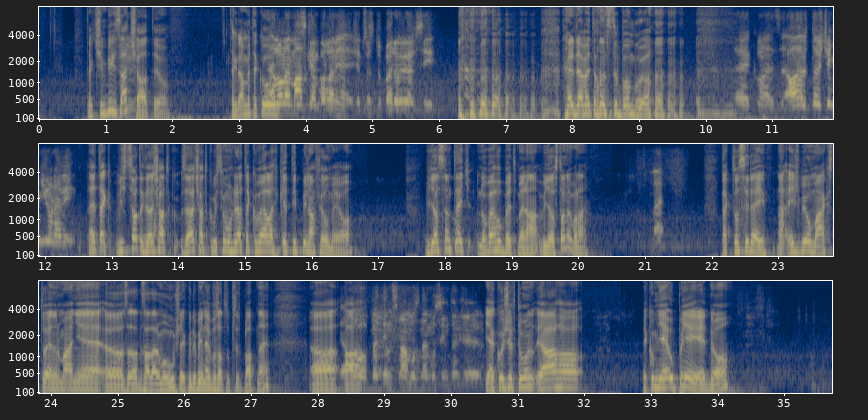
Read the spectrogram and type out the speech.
Tak čím bych začal, tyjo? Tak dáme takovou... Elonem Muskem, podle mě, že přestupuje do UFC. dáme tohle tu bombu, jo. Je konec, ale to ještě nikdo neví. ne, tak víš co, tak za začátku, za začátku bychom mohli dát takové lehké typy na filmy, jo? Viděl jsem teď nového Batmana, viděl jsi to nebo ne? Ne. Tak to si dej. Na HBO Max to je normálně uh, za, zadarmo už, jako kdyby nebo za to předplatné. Uh, Já a toho Petinsna moc nemusím, takže... jakože v tom, já ho, jako mě je úplně jedno,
